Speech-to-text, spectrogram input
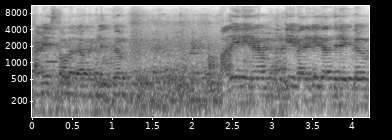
கணேஷ் தோழர் அவர்களுக்கும் அதே நேரம் இங்கே வருகை தந்திருக்கும்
